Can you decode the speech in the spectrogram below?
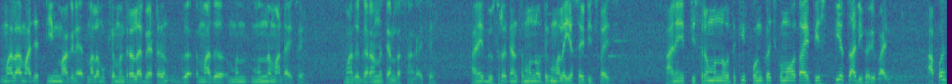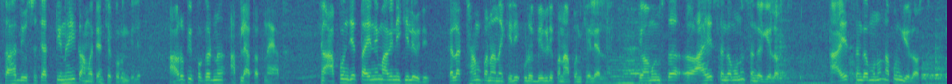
मला माझ्या तीन मागण्या आहेत. मला मुख्यमंत्र्याला भेटून ग माझं मन म्हणणं मांडायचं आहे माझं घरानं त्यांना सांगायचं आहे. आणि दुसरं त्यांचं म्हणणं होतं की मला एस आय टीच पाहिजे. आणि तिसरं म्हणणं होतं की Pankaj Kumawat I P S तेच अधिकारी पाहिजे. आपण सहा दिवसाच्या तीनही कामं त्यांचे करून दिले. आरोपी पकडणं आपल्या हातात नाही आता. आपण जे ताईने मागणी केली होती त्याला ठामपणानं केली कुठं बेगडेपणा आपण केलेला नाही. किंवा मग नुसतं अ, आहे संघ म्हणून संघ गेलो असतो. आहे संघ म्हणून आपण गेलो असतो.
